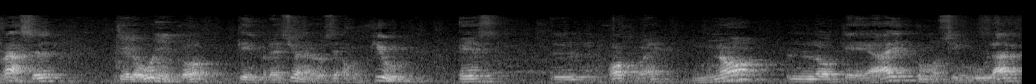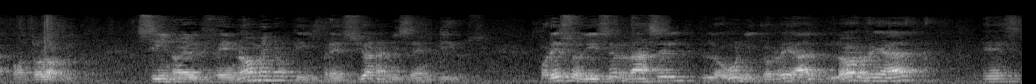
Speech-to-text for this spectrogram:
Russell que lo único que impresiona a los Hugh es, ojo, eh, no lo que hay como singular ontológico, sino el fenómeno que impresiona mis sentidos. Por eso dice Russell, lo único real, lo real es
